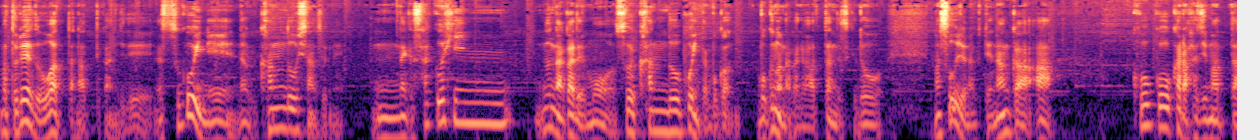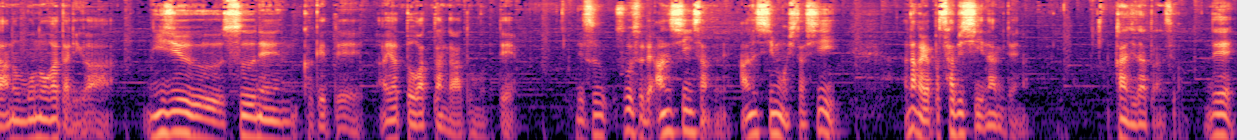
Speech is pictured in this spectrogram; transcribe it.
まあ、とりあえず終わったなって感じですごいねなんか感動したんですよね。なんか作品の中でもすごい感動ポイントは僕は僕の中ではあったんですけど、まあ、そうじゃなくてなんかあ高校から始まったあの物語が二十数年かけてあやっと終わったんだと思ってですすごいそれで安心したんですね。安心もしたしなんかやっぱ寂しいなみたいな感じだったんですよ。で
